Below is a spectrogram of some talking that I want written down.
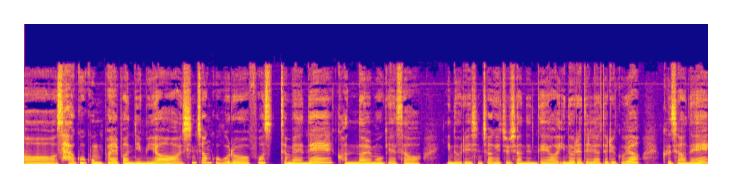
어, 4908번님이요. 신청곡으로 포스트맨의 건널목에서 이 노래 신청해 주셨는데요. 이 노래 들려드리고요. 그 전에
